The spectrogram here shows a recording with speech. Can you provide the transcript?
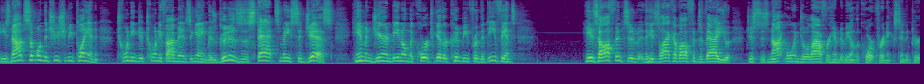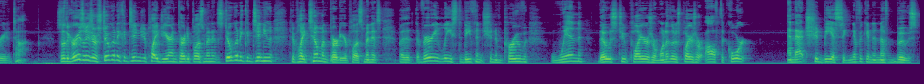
He's not someone that you should be playing 20 to 25 minutes a game. As good as the stats may suggest, him and Jaren being on the court together could be for the defense. His offensive, his lack of offensive value, just is not going to allow for him to be on the court for an extended period of time. So the Grizzlies are still going to continue to play Jaren 30 plus minutes, still going to continue to play Tillman 30 or plus minutes, but at the very least, the defense should improve when those two players or one of those players are off the court and that should be a significant enough boost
